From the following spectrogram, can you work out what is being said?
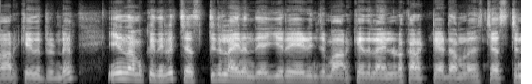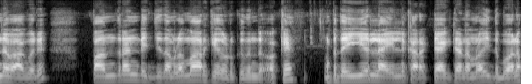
മാർക്ക് ചെയ്തിട്ടുണ്ട്. ഇനി നമുക്ക് ഇതിൽ ചെസ്റ്റിന്റെ ലൈൻ എന്ത് ചെയ്യുക? ഈ ഒരു ഏഴ് ഇഞ്ച് മാർക്ക് ചെയ്ത ലൈനിലൂടെ കറക്റ്റായിട്ട് നമ്മൾ ചെസ്റ്റിന്റെ ഭാഗം ഒരു പന്ത്രണ്ട് ഇഞ്ച് നമ്മൾ മാർക്ക് ചെയ്ത് കൊടുക്കുന്നുണ്ട് ഓക്കെ അപ്പോൾ ഈ ഒരു ലൈനിൽ കറക്റ്റ് ആയിട്ടാണ് നമ്മൾ ഇതുപോലെ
